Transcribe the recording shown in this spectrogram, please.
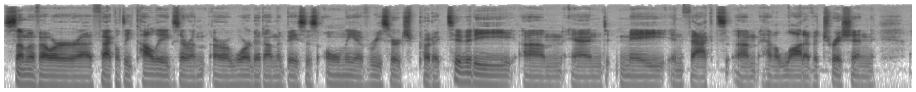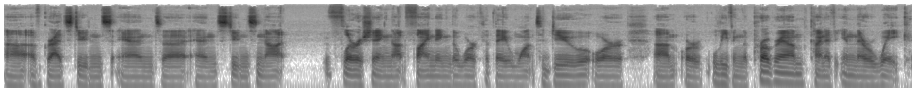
some of our uh, faculty colleagues are on, are awarded on the basis only of research productivity um, and may in fact um, have a lot of attrition uh, of grad students and uh, and students not flourishing, not finding the work that they want to do, or um, or leaving the program kind of in their wake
